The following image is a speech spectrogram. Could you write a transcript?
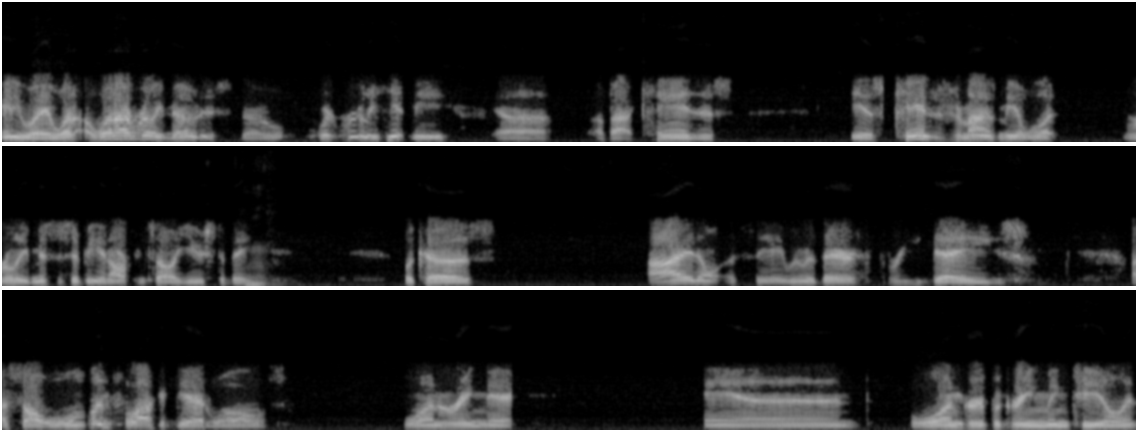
Anyway, what what I really noticed though, what really hit me uh, about Kansas is Kansas reminds me of what really Mississippi and Arkansas used to be. Mm. Because I don't see, we were there three days. I saw one flock of gadwalls, one ringneck, and one group of green winged teal, and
